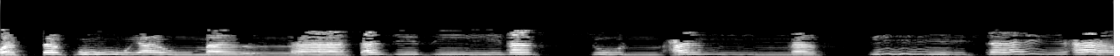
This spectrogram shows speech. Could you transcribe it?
وَاتَّقُوا يَوْمًا لَا تَجْزِي نَفْسٌ عَن نَّفْسٍ شَيْئًا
